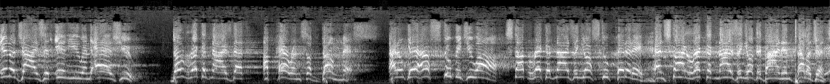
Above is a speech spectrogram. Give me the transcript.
energize it in you and as you. Don't recognize that appearance of dumbness. I don't care how stupid you are. Stop recognizing your stupidity and start recognizing your divine intelligence.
